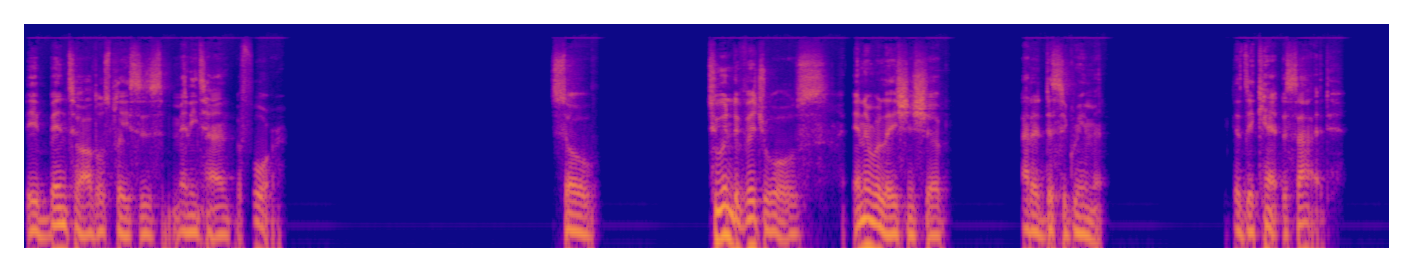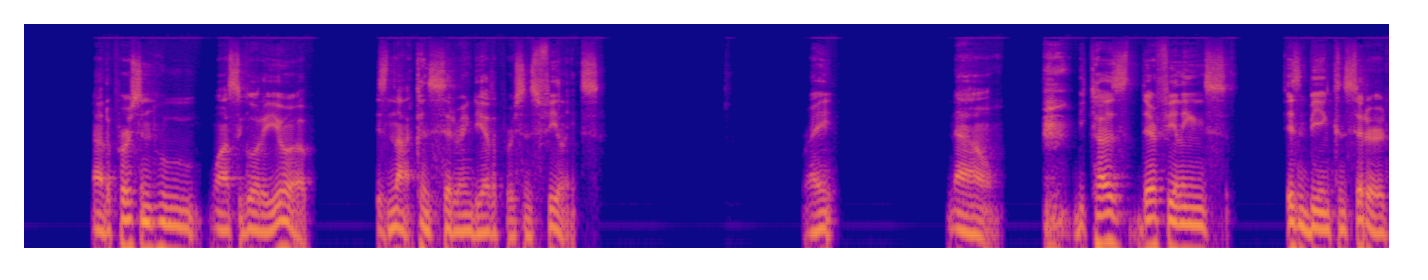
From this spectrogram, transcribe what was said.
they've been to all those places many times before. So two individuals in a relationship at a disagreement because they can't decide. Now the person who wants to go to europe is not considering the other person's feelings. Right? Now, because their feelings isn't being considered,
